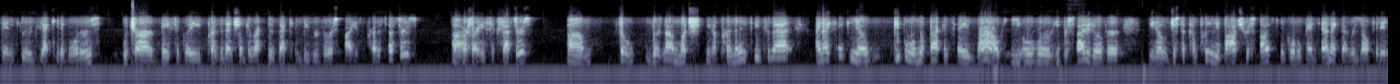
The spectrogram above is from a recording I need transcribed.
been through executive orders which are basically presidential directives that can be reversed by his predecessors, uh, or sorry, his successors. Um, so there's not much, you know, permanency to that. And I think, you know, people will look back and say, wow, he over, he presided over, you know, just a completely botched response to a global pandemic that resulted in,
